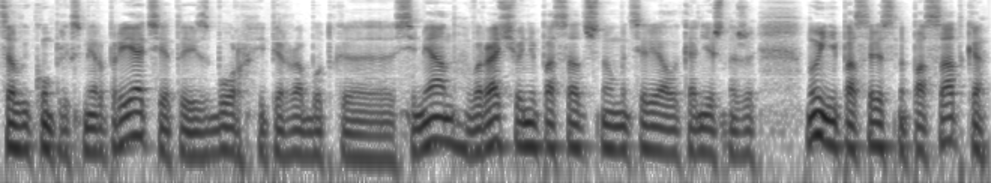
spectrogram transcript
целый комплекс мероприятий. Это и сбор и переработка семян, выращивание посадочного материала, конечно же, ну и непосредственно посадка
